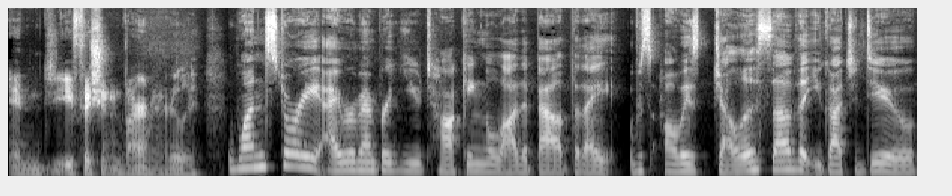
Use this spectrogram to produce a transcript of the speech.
and efficient environment, really. One story I remember you talking a lot about that I was always jealous of that you got to do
